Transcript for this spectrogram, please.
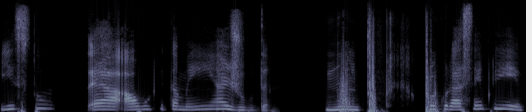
Isto é algo que também ajuda muito. Procurar sempre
